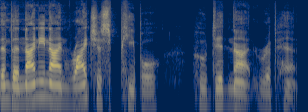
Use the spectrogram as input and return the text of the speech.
than the 99 righteous people who did not repent.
